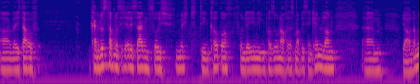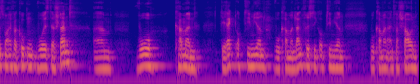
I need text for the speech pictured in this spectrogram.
mhm. äh, weil ich darauf keine Lust habe, muss ich ehrlich sagen. So, ich möchte den Körper von derjenigen Person auch erstmal ein bisschen kennenlernen. Ähm, ja, und da muss man einfach gucken, wo ist der Stand, ähm, wo kann man direkt optimieren, wo kann man langfristig optimieren, wo kann man einfach schauen,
